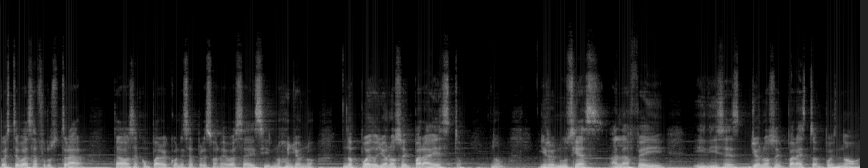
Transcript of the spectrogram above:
pues te vas a frustrar, te vas a comparar con esa persona y vas a decir, no, yo no, no puedo, yo no soy para esto, ¿no? Y renuncias a la fe y, y dices, yo no soy para esto, pues no,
